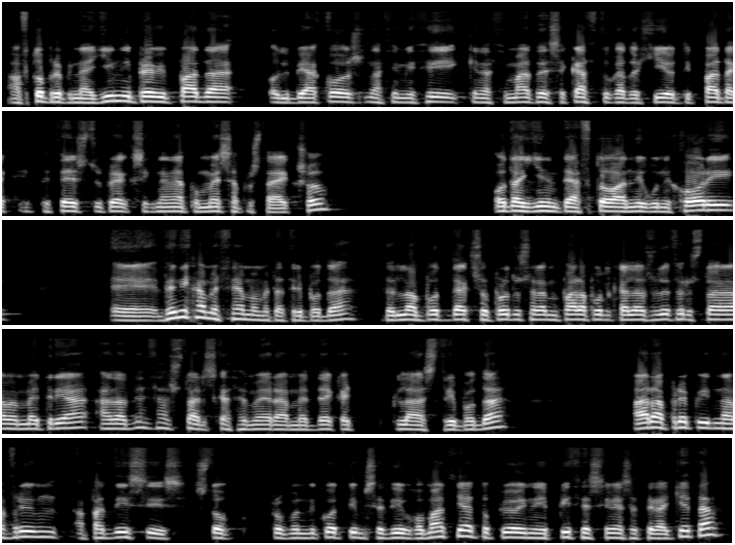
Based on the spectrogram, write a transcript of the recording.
Αυτό πρέπει να γίνει. Πρέπει πάντα ο Ολυμπιακός να θυμηθεί και να θυμάται σε κάθε του κατοχή ότι πάντα οι επιθέσεις του πρέπει να ξεκινάνε από μέσα προς τα έξω. Όταν γίνεται αυτό, ανοίγουν οι χώροι. Ε, δεν είχαμε θέμα με τα τρίποντα. Θέλω να πω ότι εντάξει, το πρώτος στάραμε πάρα πολύ καλά, στο δεύτερος στάραμε μέτρια, αλλά δεν θα σου κάθε μέρα με 10 πλάς τρίποντα. Άρα πρέπει να βρουν απαντήσεις στο προπονητικό team σε δύο κομμάτια, το οποίο είναι η επίθεση μέσα στη ρακέτα,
